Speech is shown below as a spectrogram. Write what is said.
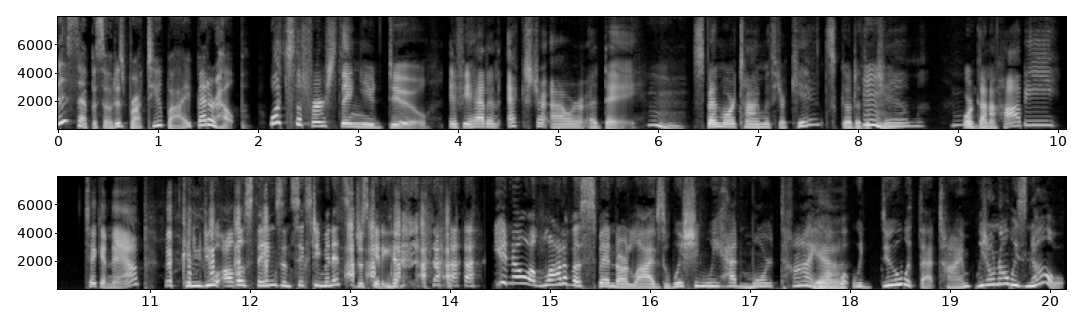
This episode is brought to you by BetterHelp. What's the first thing you'd do if you had an extra hour a day? Hmm. Spend more time with your kids, go to the Hmm. gym, work on a hobby, take a nap? Can you do all those things in 60 minutes? Just kidding. you know, a lot of us spend our lives wishing we had more time. Yeah. But what we do with that time, we don't always know.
